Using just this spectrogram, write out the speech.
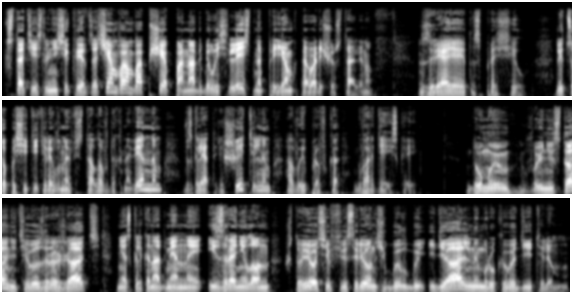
Кстати, если не секрет, зачем вам вообще понадобилось лезть на прием к товарищу Сталину? Зря я это спросил. Лицо посетителя вновь стало вдохновенным, взгляд решительным, а выправка гвардейской. «Думаю, вы не станете возражать», — несколько надменно изранил он, «что Иосиф Виссарионович был бы идеальным руководителем.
